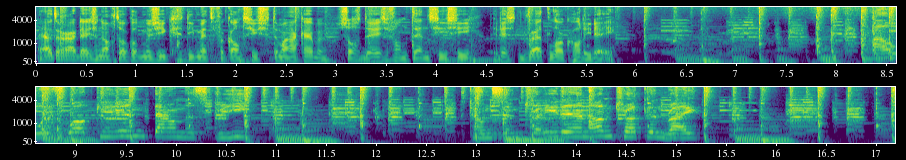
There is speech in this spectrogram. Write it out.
En uiteraard deze nacht ook wat muziek die met vakanties te maken hebben. Zoals deze van 10cc. Dit is Dreadlock Holiday. I was walking down the street Concentrating on truck and right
